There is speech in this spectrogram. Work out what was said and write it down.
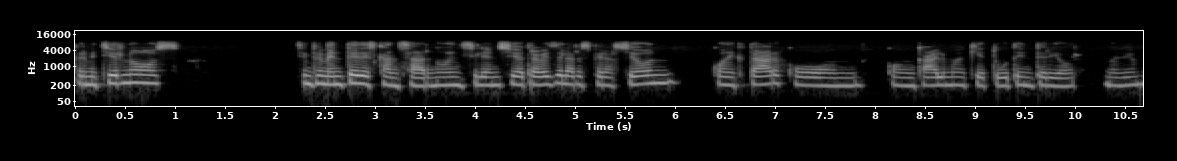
permitirnos simplemente descansar, ¿no? En silencio a través de la respiración, conectar con, con calma, quietud interior, ¿vale?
